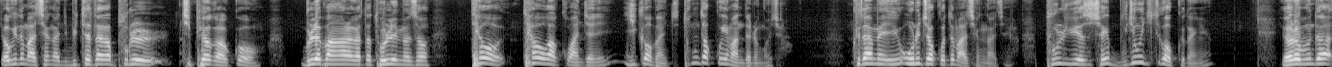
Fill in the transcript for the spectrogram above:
여기도 마찬가지 밑에다가 불을 지펴갖고 물레방 하나 갖다 돌리면서 태워 태워 갖고 완전히 익어만 통닭국이 만드는 거죠. 그 다음에 이 오른쪽 것도 마찬가지예요. 불 위에서 저게 무지무지 뜨겁거든요. 여러분도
